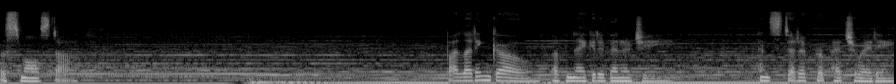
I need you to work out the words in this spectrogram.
the small stuff. By letting go of negative energy instead of perpetuating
